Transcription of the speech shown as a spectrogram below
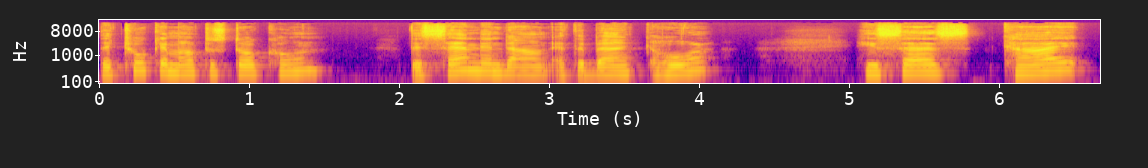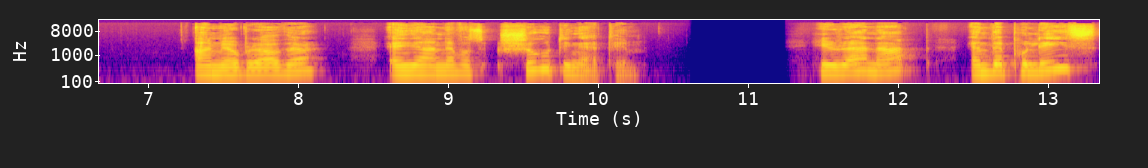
They took him out to Stockholm. They sent him down at the bank hall. He says, Kai, I'm your brother. And Janne was shooting at him. He ran up, and the police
